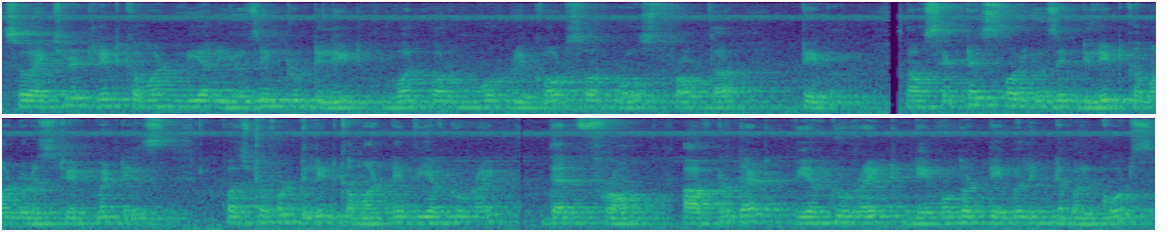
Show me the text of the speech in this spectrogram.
So actually delete command we are using to delete one or more records or rows from the table. Now syntax for using delete command or statement is first of all delete command name we have to write then from after that we have to write name of the table in double quotes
